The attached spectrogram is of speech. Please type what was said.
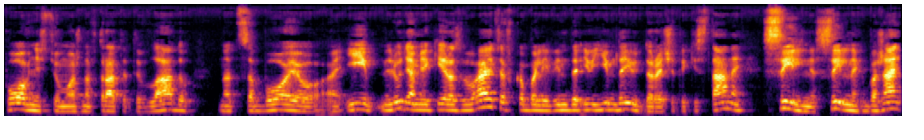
повністю можна втратити владу над собою. І людям, які розвиваються в кабалі, він, їм дають, до речі, такі стани сильні, сильних бажань.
